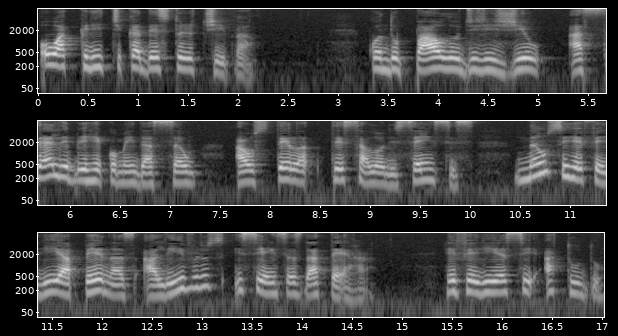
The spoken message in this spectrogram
ou a crítica destrutiva? Quando Paulo dirigiu a célebre recomendação aos Tessalonicenses, não se referia apenas a livros e ciências da terra. Referia-se a tudo,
